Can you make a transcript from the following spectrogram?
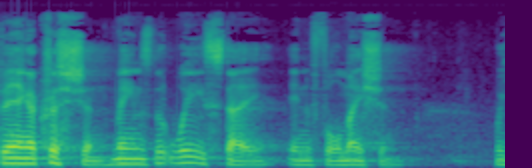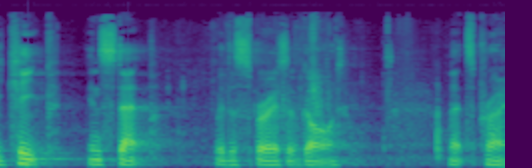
being a Christian means that we stay in formation. We keep in step with the Spirit of God. Let's pray.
